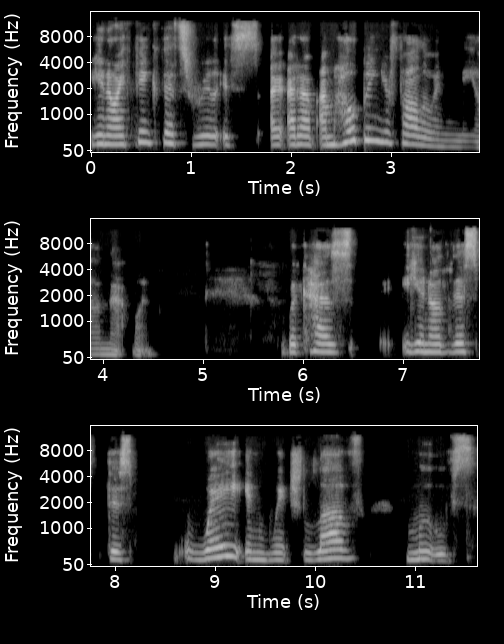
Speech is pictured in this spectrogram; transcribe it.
you know, I think that's really it's. I, I'm hoping you're following me on that one because you know this this way in which love moves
